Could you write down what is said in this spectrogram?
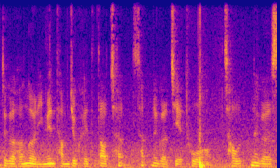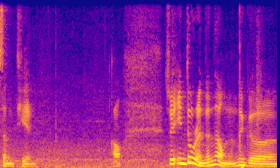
这个恒河里面，他们就可以得到超超那个解脱，超那个升天。好，所以印度人的那种那个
